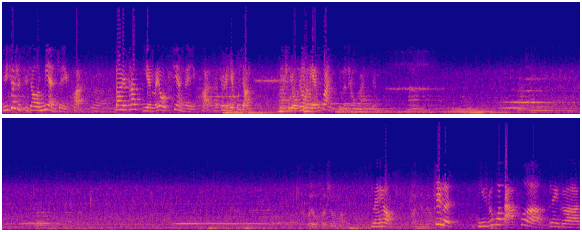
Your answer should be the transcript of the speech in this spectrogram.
的确是取消了面这一块，对。但是它也没有线那一块，它就是也不想就是有那种连贯性的那种感觉。会有和声吗？没有，完全没有。这个你如果打破了那个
